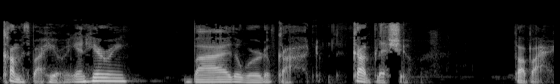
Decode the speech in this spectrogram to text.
cometh by hearing, and hearing by the word of God. God bless you. Bye bye.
